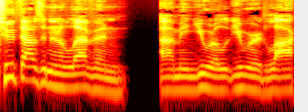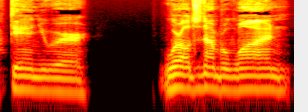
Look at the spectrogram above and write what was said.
2011, I mean, you were you were locked in. You were world's number one.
